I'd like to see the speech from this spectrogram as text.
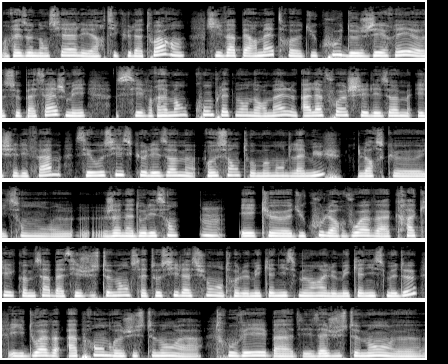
résonantielle et qui va permettre euh, du coup de gérer euh, ce passage. Mais c'est vraiment complètement normal à la fois chez les hommes et chez les femmes. C'est aussi ce que les hommes ressentent au moment de la mue lorsqu'ils sont euh, jeunes adolescents Mm. et que du coup leur voix va craquer comme ça, bah c'est justement cette oscillation entre le mécanisme 1 et le mécanisme 2. Et ils doivent apprendre justement à trouver bah, des ajustements euh,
